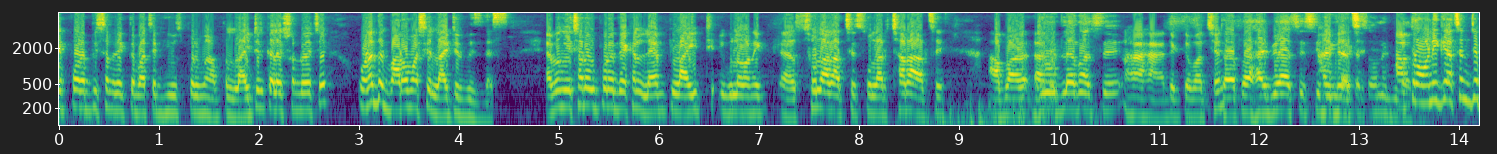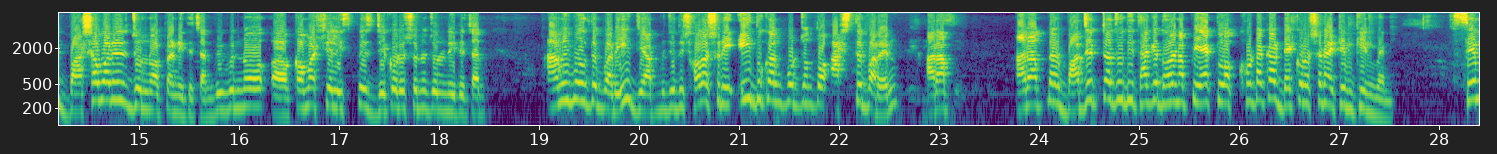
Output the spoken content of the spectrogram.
এরপরের পিছনে দেখতে পাচ্ছেন হিউজ পরিমাণ আপনার লাইটের কালেকশন রয়েছে। ওনাদের বারো মাসের লাইটের বিজনেস এবং এছাড়া উপরে দেখেন ল্যাম্প লাইট এগুলো অনেক সোলার আছে সোলার ছাড়া আছে আবার রোড ল্যাম্প আছে। হ্যাঁ হ্যাঁ দেখতে পাচ্ছেন। তারপর হাইওয়ে আছে সিলিং আছে। আপনারা অনেকে আছেন যে বাসা বাড়ির জন্য আপনারা নিতে চান বিভিন্ন কমার্শিয়াল স্পেস ডেকোরেশনের জন্য নিতে চান। আমি বলতে পারি যে আপনি যদি সরাসরি এই দোকান পর্যন্ত আসতে পারেন আর আর আপনার বাজেটটা যদি থাকে ধরেন আপনি এক লক্ষ টাকার ডেকোরেশন আইটেম কিনবেন। সেম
